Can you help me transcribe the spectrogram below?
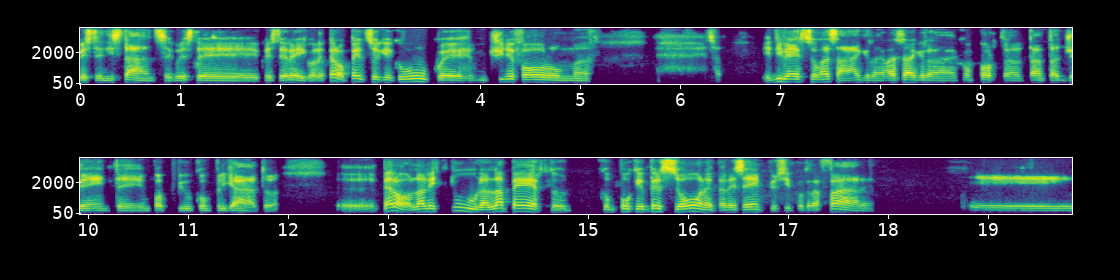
queste distanze, queste, queste regole, però penso che comunque un cineforum eh, è diverso la sagra, la sagra comporta tanta gente, è un po' più complicato, eh, però la lettura all'aperto con poche persone, per esempio, si potrà fare. E...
